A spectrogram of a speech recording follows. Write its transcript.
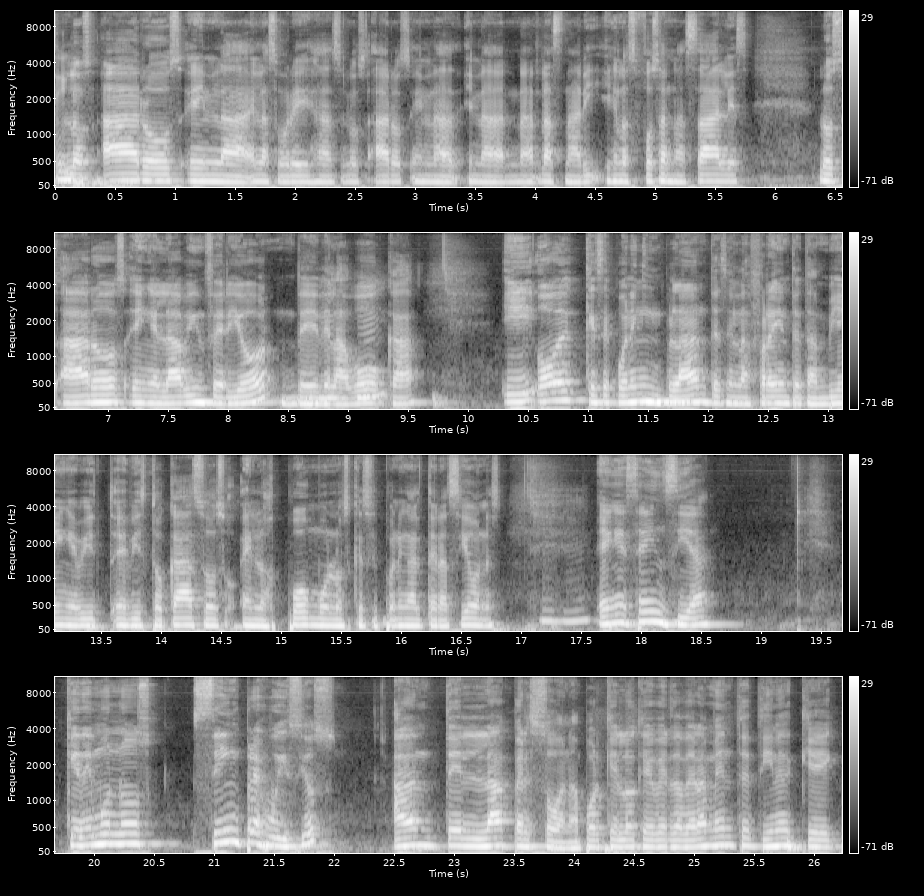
eh, los aros en, la, en las orejas, los aros en, la, en la, las narices, en las fosas nasales, los aros en el labio inferior de, de la boca. Y o que se ponen implantes en la frente también. He, he visto casos en los pómulos que se ponen alteraciones. En esencia, quedémonos sin prejuicios ante la persona, porque lo que verdaderamente tiene que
